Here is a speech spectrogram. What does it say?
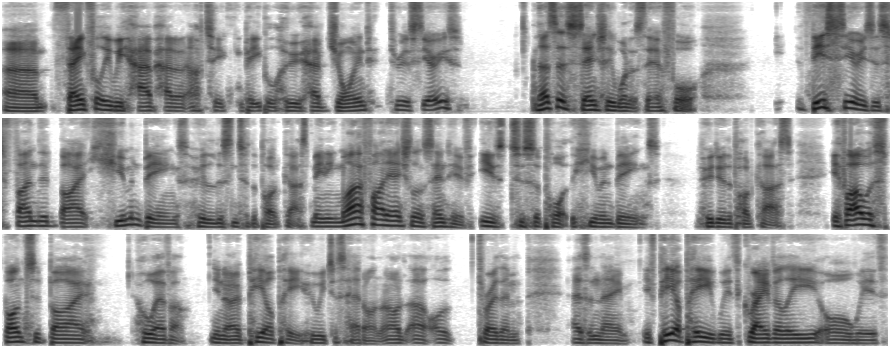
um, thankfully, we have had an uptick in people who have joined through the series. That's essentially what it's there for. This series is funded by human beings who listen to the podcast, meaning my financial incentive is to support the human beings who do the podcast. If I was sponsored by whoever, you know, PLP, who we just had on, I'll, I'll throw them as a name. If PLP with Gravely or with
